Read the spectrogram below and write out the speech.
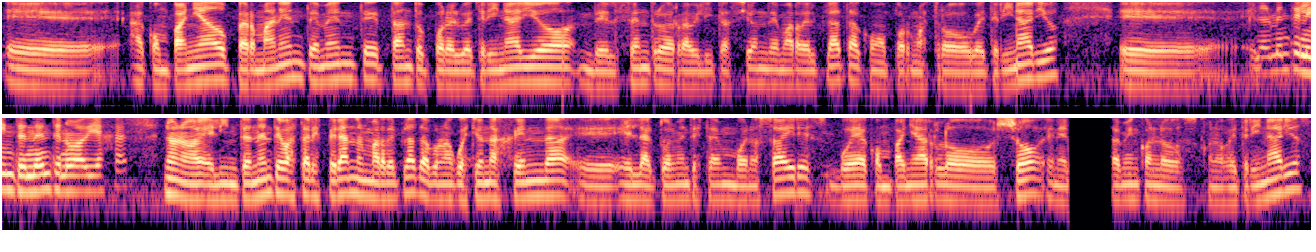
eh, acompañado permanentemente tanto por el veterinario del Centro de Rehabilitación de Mar del Plata como por nuestro veterinario. Eh, ¿Finalmente el intendente no va a viajar? No, no, el intendente va a estar esperando en Mar del Plata por una cuestión de agenda. Eh, él actualmente está en Buenos Aires, voy a acompañarlo yo en el también con los, con los veterinarios.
